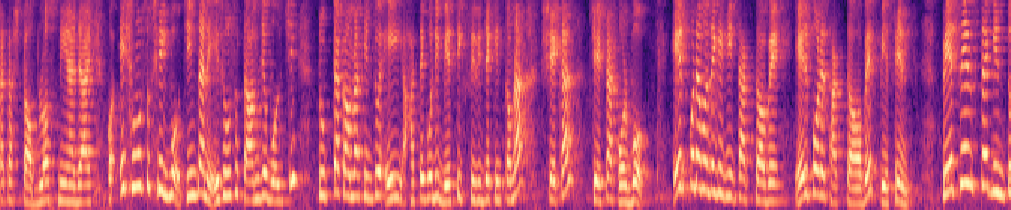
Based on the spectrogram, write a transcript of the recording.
টাকা স্টপ লস নেওয়া যায় এই সমস্ত শিখব, চিন্তা নেই এই সমস্ত টার্ম যে বলছি, টুকটাক আমরা কিন্তু এই হাতে করি বেসিক সিরিজে কিন্তু আমরা শেখার চেষ্টা করব। এরপরে আমাদেরকে কি থাকতে হবে? এরপরে থাকতে হবে পেশেন্স পেশেন্সটা কিন্তু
